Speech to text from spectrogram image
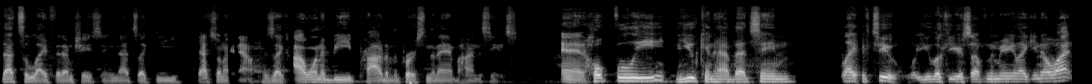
That's the life that I'm chasing. That's like the, that's what I now is like, I want to be proud of the person that I am behind the scenes. And hopefully you can have that same life too, where you look at yourself in the mirror, you're like, you know what?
